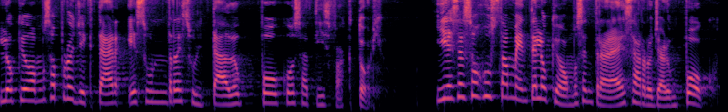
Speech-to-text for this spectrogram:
lo que vamos a proyectar es un resultado poco satisfactorio. Y es eso justamente lo que vamos a entrar a desarrollar un poco,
